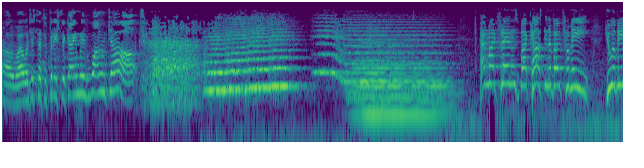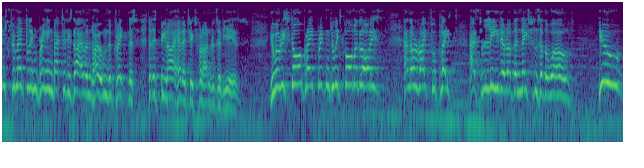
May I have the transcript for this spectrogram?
Oh, well, we'll just have to finish the game with one dart. And my friends, by casting a vote for me, you will be instrumental in bringing back to this island home the greatness that has been our heritage for hundreds of years. You will restore Great Britain to its former glories and the rightful place as leader of the nations of the world. You,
